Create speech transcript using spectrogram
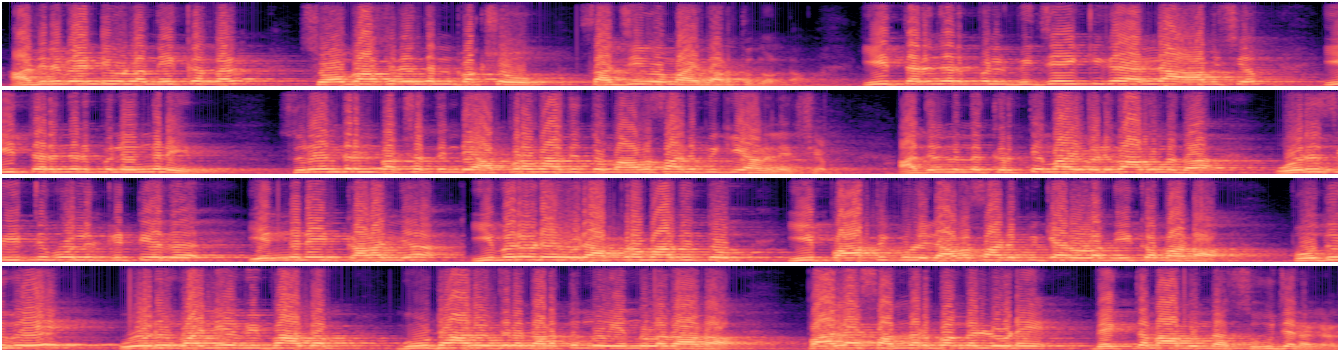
അതിനുവേണ്ടിയുള്ള നീക്കങ്ങൾ ശോഭാ സുരേന്ദ്രൻ പക്ഷവും സജീവമായി നടത്തുന്നുണ്ട്. ഈ തെരഞ്ഞെടുപ്പിൽ വിജയിക്കുകയല്ല ആവശ്യം. ഈ തെരഞ്ഞെടുപ്പിൽ എങ്ങനെയും സുരേന്ദ്രൻ പക്ഷത്തിന്റെ അപ്രമാദിത്വം അവസാനിപ്പിക്കുകയാണ് ലക്ഷ്യം. അതിൽ നിന്ന് കൃത്യമായി വെളിവാകുന്നത് ഒരു സീറ്റ് പോലും കിട്ടിയത് എങ്ങനെയും കളഞ്ഞ് ഇവരുടെ ഒരു അപ്രമാദിത്വം ഈ പാർട്ടിക്കുള്ളിൽ അവസാനിപ്പിക്കാനുള്ള നീക്കമാണ്. പൊതുവെ ഒരു വലിയ വിഭാഗം ഗൂഢാലോചന നടത്തുന്നു എന്നുള്ളതാണ് പല സന്ദർഭങ്ങളിലൂടെ വ്യക്തമാകുന്ന സൂചനകൾ.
